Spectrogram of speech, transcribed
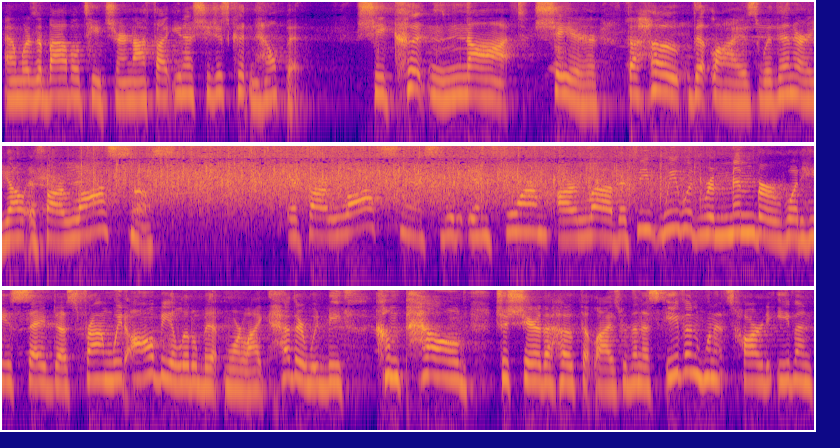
and was a Bible teacher. And I thought, you know, she just couldn't help it. She could not not share the hope that lies within her. Y'all, if our lostness if our lostness would inform our love, if we, would remember what He saved us from, we'd all be a little bit more like Heather. We'd be compelled to share the hope that lies within us, even when it's hard, even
